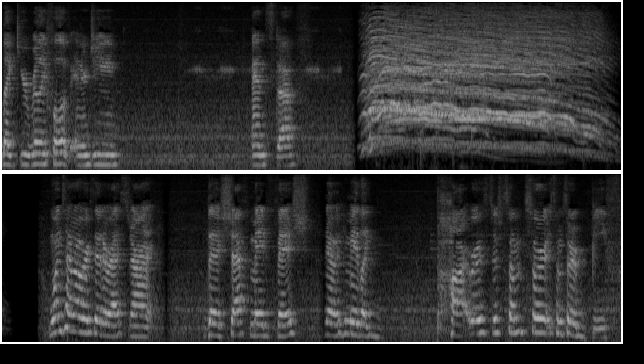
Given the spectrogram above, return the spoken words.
Like you're really full of energy and stuff. One time I worked at a restaurant, the chef made fish. No, he made like pot roast of some sort, some sort of beef.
